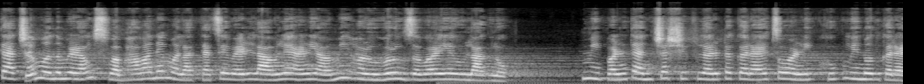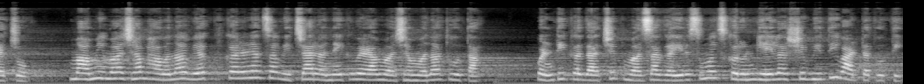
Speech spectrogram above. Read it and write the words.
त्याच्या मनमिळाऊ स्वभावाने मला त्याचे वेळ लावले आणि आम्ही हळूहळू जवळ येऊ लागलो. मी पण त्यांच्याशी फ्लर्ट करायचो आणि खूप विनोद करायचो. मामी माझ्या भावना व्यक्त करण्याचा विचार अनेक वेळा माझ्या मनात होता पण ती कदाचित माझा गैरसमज करून घेईल अशी भीती वाटत होती.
